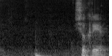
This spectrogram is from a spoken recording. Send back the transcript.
शुक्रिया।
